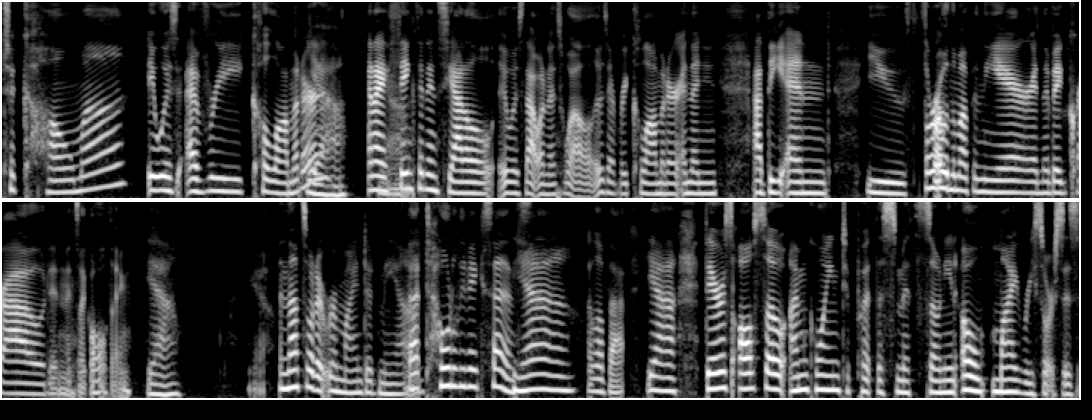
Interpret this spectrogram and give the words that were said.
Tacoma, it was every kilometer. Yeah, And I think that in Seattle, it was that one as well. It was every kilometer. And then at the end, you throw them up in the air in the big crowd, and it's like a whole thing. yeah Yeah. and that's what it reminded me of That totally makes sense. yeah I love that. Yeah. There's also, I'm going to put the Smithsonian, oh, my resources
